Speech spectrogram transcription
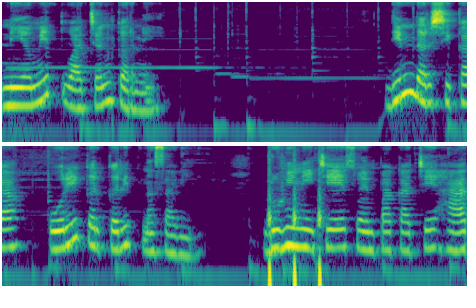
नियमित वाचन करणे. दिनदर्शिका कोरी करकरीत नसावी. गृहिणीचे स्वयंपाकाचे हात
